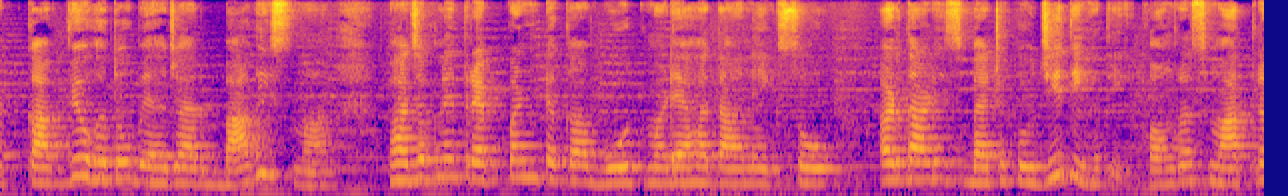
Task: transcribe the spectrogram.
અટકાવ્યો હતો. બે હજાર બાવીસમાં ભાજપને ત્રેપન ટકા વોટ મળ્યા હતા અને એકસો અડતાળીસ બેઠકો જીતી હતી. કોંગ્રેસ માત્ર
